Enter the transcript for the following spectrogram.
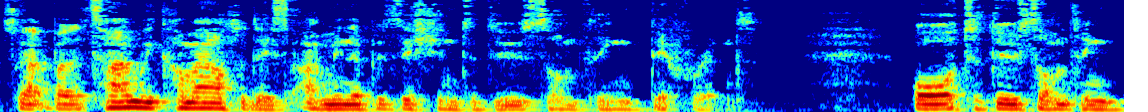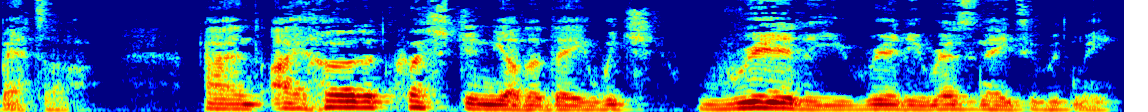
So that by the time we come out of this, I'm in a position to do something different or to do something better. And I heard a question the other day, which really, really resonated with me.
